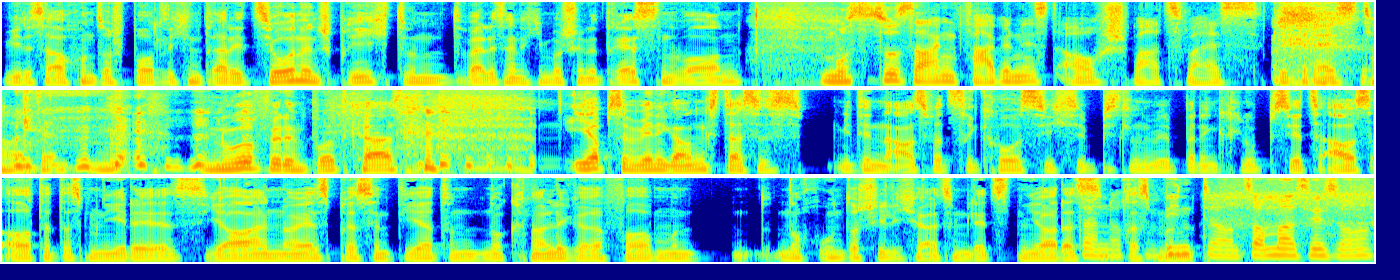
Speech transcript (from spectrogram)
wie das auch unserer sportlichen Tradition entspricht und weil es eigentlich immer schöne Dressen waren. Musst du sagen, Fabian ist auch schwarz-weiß gedresst heute. Nur für den Podcast. Ich habe so ein wenig Angst, dass es mit den Auswärtstrikots sich ein bisschen wie bei den Clubs jetzt ausartet, dass man jedes Jahr ein neues präsentiert und noch knalligere Farben und noch unterschiedlicher als im letzten Jahr. Dass, Dann noch dass man, Winter- und Sommersaison.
